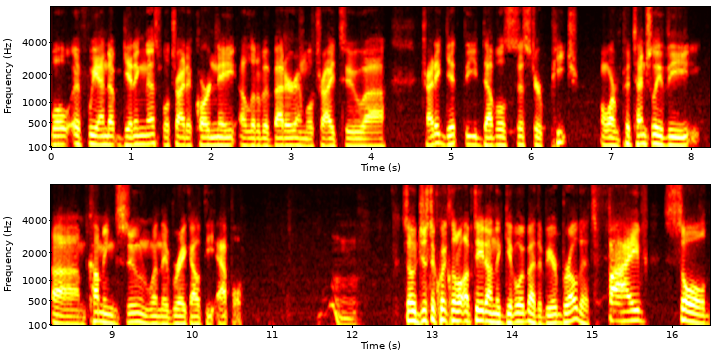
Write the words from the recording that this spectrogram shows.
well, if we end up getting this, we'll try to coordinate a little bit better, and we'll try to uh, try to get the Devil's Sister Peach, or potentially the um, coming soon when they break out the apple. Hmm. So just a quick little update on the giveaway by the Beard Bro. That's five sold,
